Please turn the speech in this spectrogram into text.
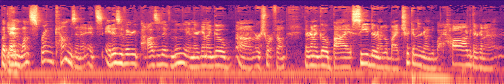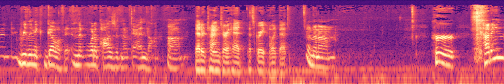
But Yeah. then once spring comes in it, it's it is a very positive mood, and they're gonna go um, or short film. They're gonna go buy seed. They're gonna go buy chicken. They're gonna go buy hog. They're gonna really make a go of it. And that, what a positive note to end on. Um, Better times are ahead. That's great. I like that. and then um, her cutting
